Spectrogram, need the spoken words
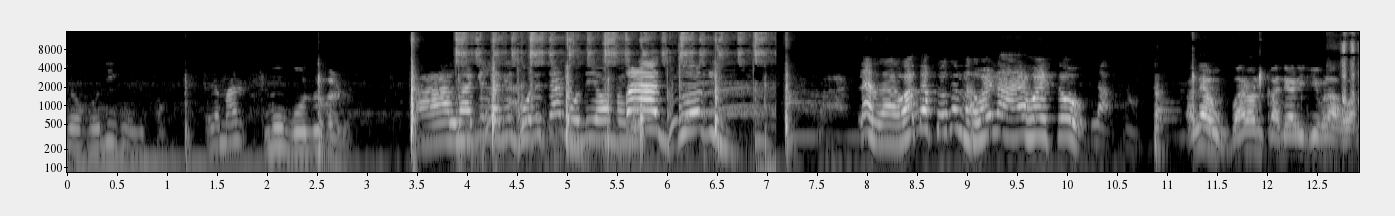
જો ગોદી ગઈ એટલે માર હું ગોદો હડ. આ લાગે લાગે. ગોદી ચાલ ગોદી આવવા પણ આ જોગી લે રવા દે તો કે નવાઈ ના આયા હોય તો. અલ્યા ઊભા રહો ને કડિયાળી જીવડા હોવા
